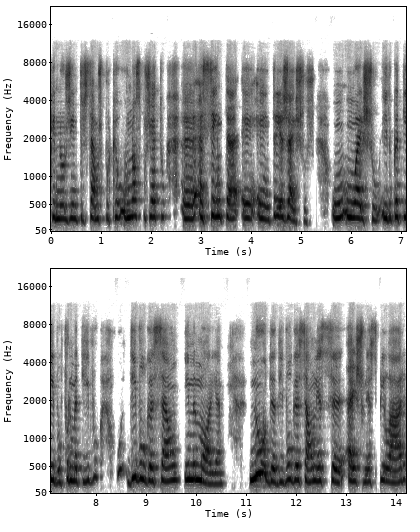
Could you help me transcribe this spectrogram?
que nos interessamos, porque o nosso projeto uh, assenta em, em, três eixos: um, um eixo educativo, formativo, divulgação e memória. No da divulgação, nesse eixo, nesse pilar,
